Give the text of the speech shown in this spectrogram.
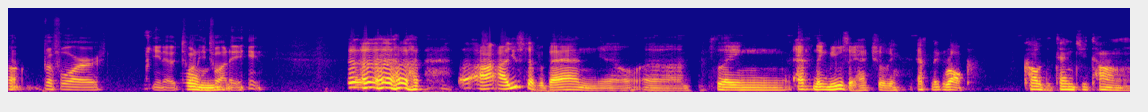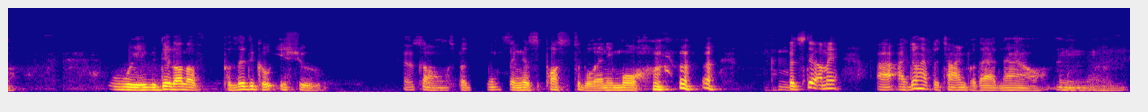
Oh. before, you know, 2020. I, I used to have a band, you know, uh, playing ethnic music, actually, ethnic rock, called the Tenji Tang. We, we did a lot of political issue cool. songs, but I don't think it's possible anymore. Mm-hmm. But still, I mean, I, I, don't have the time for that now. I mean, mm-hmm. um,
